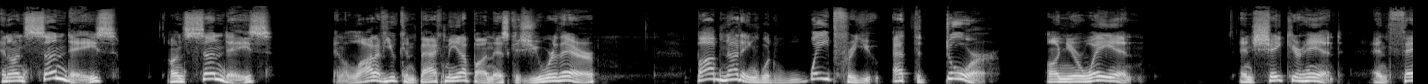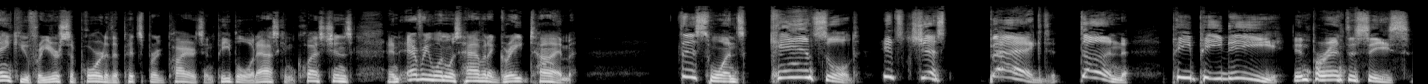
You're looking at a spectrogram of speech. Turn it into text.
And on Sundays, on Sundays, and a lot of you can back me up on this because you were there, Bob Nutting would wait for you at the door on your way in and shake your hand and thank you for your support of the Pittsburgh Pirates. And people would ask him questions and everyone was having a great time. This one's canceled. It's just bagged. Done. PPD in parentheses.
